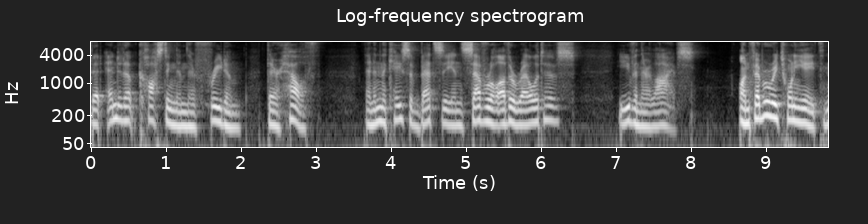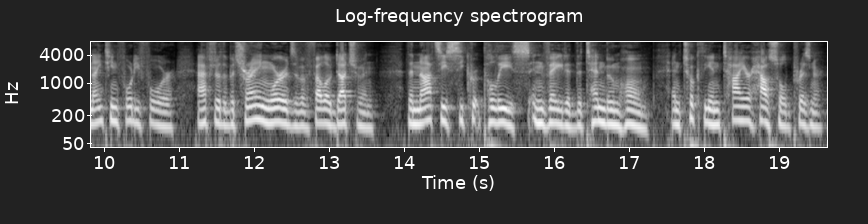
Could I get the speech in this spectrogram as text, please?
that ended up costing them their freedom, their health, and in the case of Betsy and several other relatives, even their lives. On February 28, 1944, after the betraying words of a fellow Dutchman, the Nazi secret police invaded the Ten Boom home and took the entire household prisoner.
